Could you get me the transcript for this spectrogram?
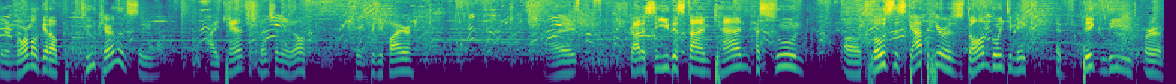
you know, normal get up too carelessly. I can't just mention it enough. Here's PK Fire. Alright. Gotta see this time. Can Hasoon uh, close this gap here? Is Dawn going to make a big lead or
